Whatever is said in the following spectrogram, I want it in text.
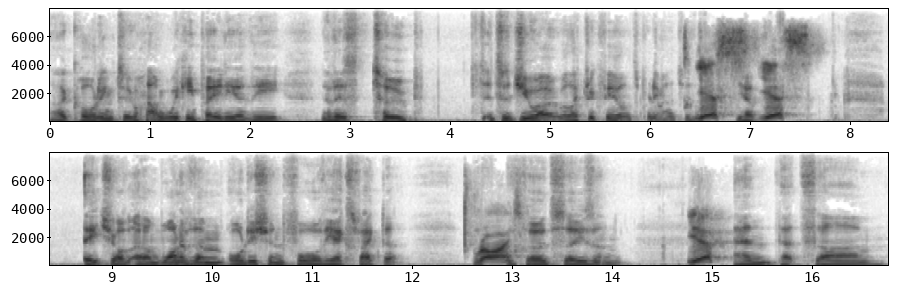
According to uh, Wikipedia, the now there's two. It's a duo, Electric Fields, pretty much. Yes. Yep. Yes. Each of um, one of them auditioned for the X Factor, right? The third season. Yeah. And that's um,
